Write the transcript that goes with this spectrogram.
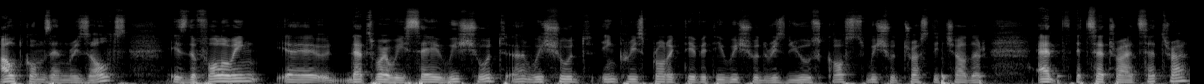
outcomes and results is the following uh, that's where we say we should uh, we should increase productivity we should reduce costs we should trust each other and etc etc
